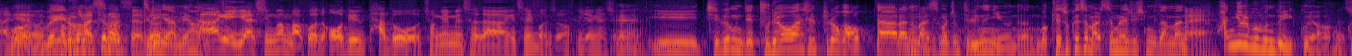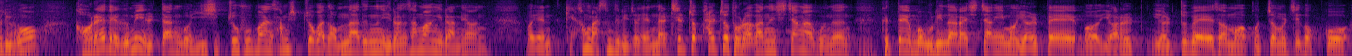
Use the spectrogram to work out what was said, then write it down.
아. 뭐 왜 이런 말씀을 없어요. 그 드리냐면 강하게 얘기하신 건 맞고 어딜 봐도 정영민 차장이 제일 먼저 이야기하실 예, 거예요. 이 지금 이제 두려워하실 필요가 없다라는 말씀을 좀 드리는 이유는 뭐 계속해서 말씀을 해주십니다만 음. 네. 환율 환율 부분도 있고요. 그렇죠. 그리고 거래 대금이 일단 뭐 20조 후반 30조가 넘나드는 이런 상황이라면 뭐 옛- 계속 말씀드리죠. 옛날 7조 8조 돌아가는 시장하고는 그때 뭐 우리나라 시장이 뭐 10배 뭐 12배에서 뭐 고점을 찍었고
